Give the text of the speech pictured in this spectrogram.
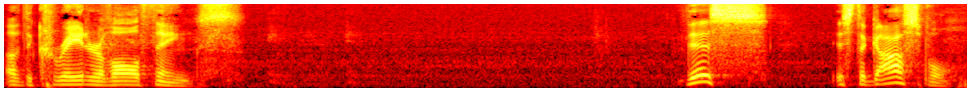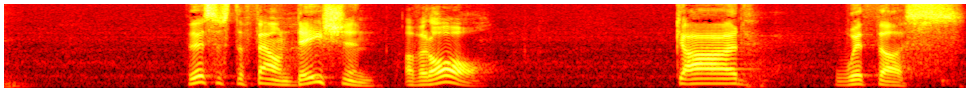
of the Creator of all things. This is the gospel. This is the foundation of it all. God with us,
